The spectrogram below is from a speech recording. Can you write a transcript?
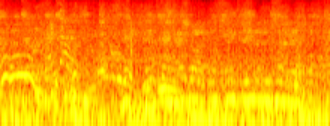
Juhu, weiter! Jetzt geht's weiter, das ist nicht innerlich.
